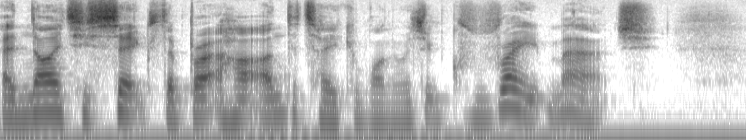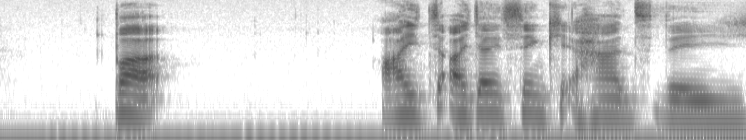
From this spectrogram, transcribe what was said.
At 96, the Bret Hart Undertaker one was a great match, but I, I don't think it had the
